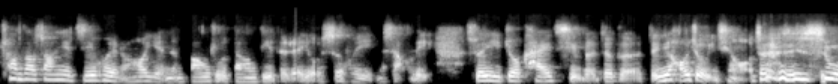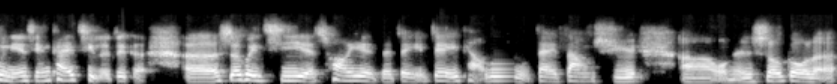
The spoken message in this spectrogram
创造商业机会，然后也能。帮助当地的人有社会影响力，所以就开启了这个，已经好久以前哦，这是十五年前开启了这个呃社会企业创业的这一这一条路，在藏区呃，我们收购了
